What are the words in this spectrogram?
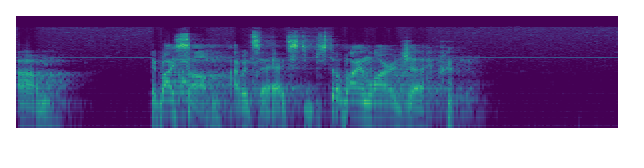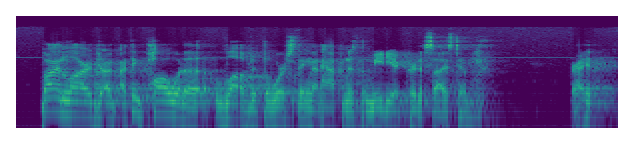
Um, by some, I would say. It's still by and large, uh, by and large, I, I think Paul would have loved if the worst thing that happened is the media criticized him. Right?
